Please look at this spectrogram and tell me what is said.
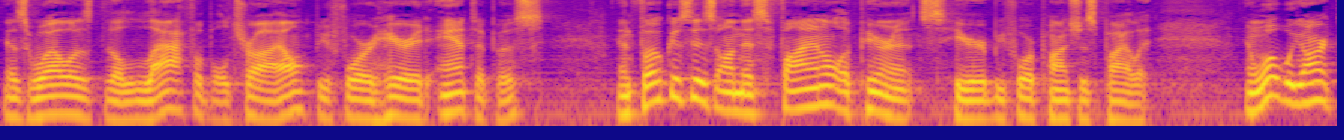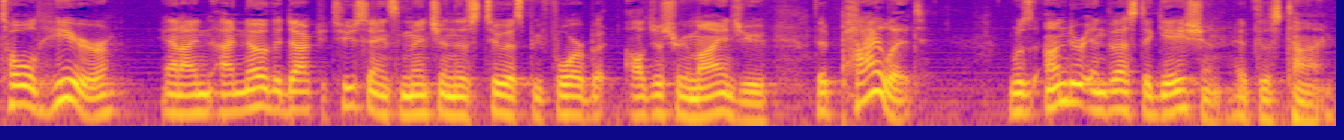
as well as the laughable trial before Herod Antipas and focuses on this final appearance here before Pontius Pilate. And what we aren't told here, and I, I know that Dr. Toussaint mentioned this to us before, but I'll just remind you that Pilate was under investigation at this time.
